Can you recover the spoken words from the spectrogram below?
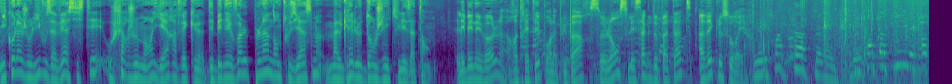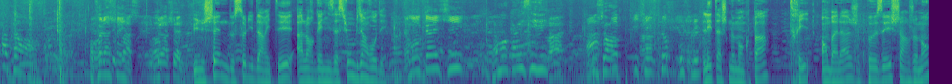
Nicolas Joly, vous avez assisté au chargement hier avec des bénévoles pleins d'enthousiasme malgré le danger qui les attend. Les bénévoles, retraités pour la plupart, se lancent les sacs de patates avec le sourire. Les patates, les patatis, les patatas. On fait la chaîne. On fait la chaîne. Une chaîne de solidarité à l'organisation bien rodée. Il en manque un ici. Il en manque un ici. Ah, Où ça hop, ici, top, bouge plus. Les tâches ne manquent pas. Tri, emballage, pesée, chargement.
